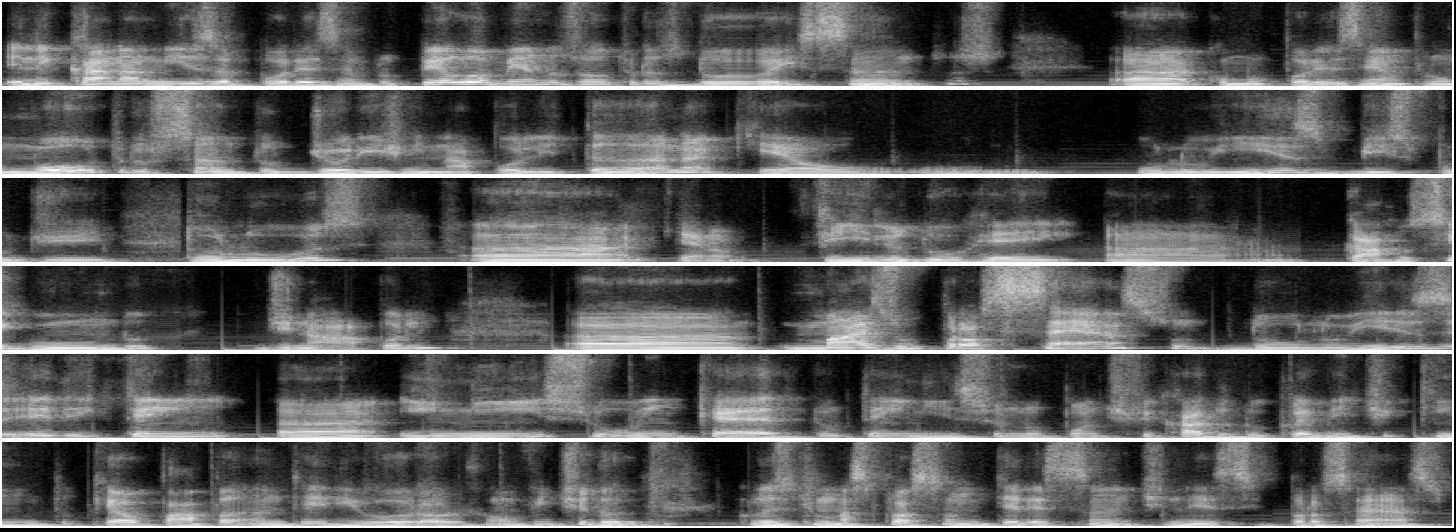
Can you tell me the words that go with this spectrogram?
Ele canoniza, por exemplo, pelo menos outros dois santos, uh, como, por exemplo, um outro santo de origem napolitana, que é o, o, o Luís, bispo de Toulouse, uh, que era filho do rei uh, Carlos II de Nápoles. Uh, mas o processo do Luiz ele tem uh, início, o inquérito tem início no pontificado do Clemente V, que é o Papa anterior ao João 22. Inclusive uma situação interessante nesse processo,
